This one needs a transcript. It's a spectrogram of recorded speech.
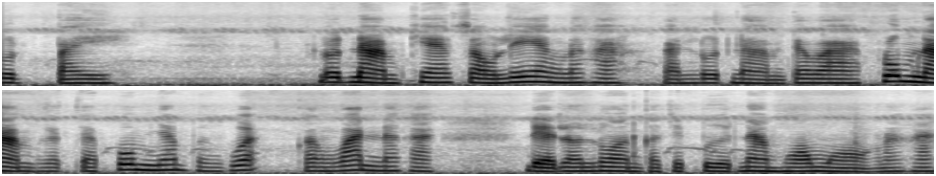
ลดไปรดน้ำแค่เสาแรงนะคะ การรดน้ำแต่ว่าพร่มน้ำก็จะพร่มย่ำเพิ่งว่ากลางวันนะคะแดดร้อนๆก็จะเปิดน้ำหัวหมอกนะคะ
